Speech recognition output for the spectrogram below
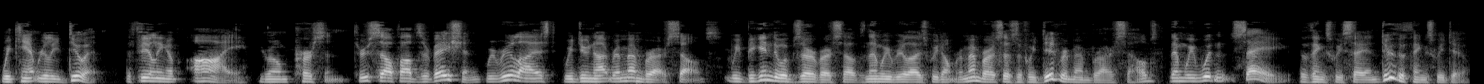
we can't really do it. The feeling of I, your own person. Through self-observation, we realized we do not remember ourselves. We begin to observe ourselves, and then we realize we don't remember ourselves. If we did remember ourselves, then we wouldn't say the things we say and do the things we do.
